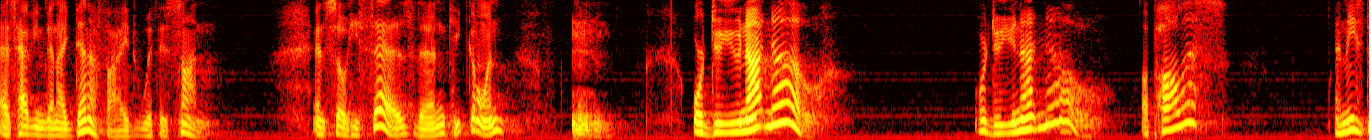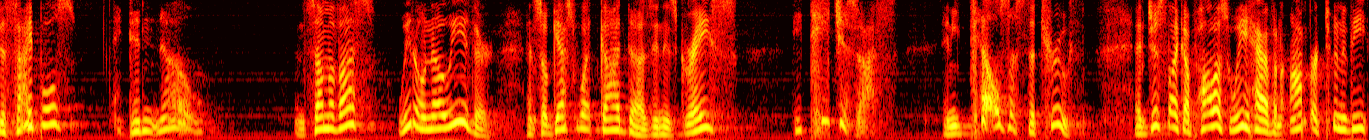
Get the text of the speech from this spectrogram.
as having been identified with his Son. And so he says, then, keep going, or do you not know? Or do you not know? Apollos and these disciples, they didn't know. And some of us, we don't know either. And so, guess what God does? In His grace, He teaches us and He tells us the truth. And just like Apollos, we have an opportunity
